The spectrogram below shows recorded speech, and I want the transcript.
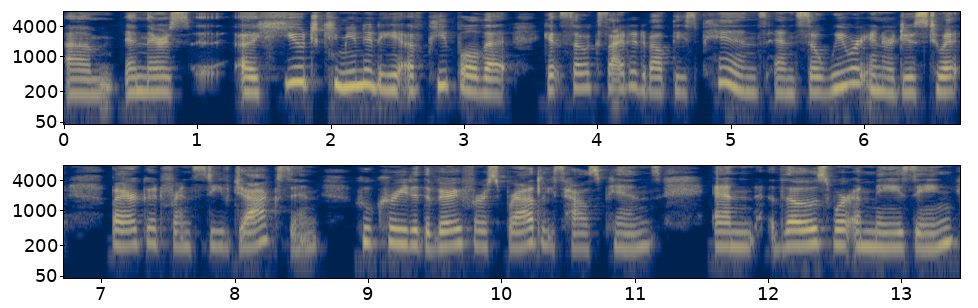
um, and there's a huge community of people that get so excited about these pins. And so we were introduced to it by our good friend Steve Jackson, who created the very first Bradley's House pins, and those were amazing.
